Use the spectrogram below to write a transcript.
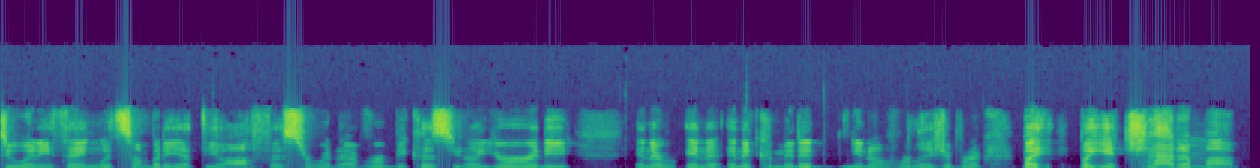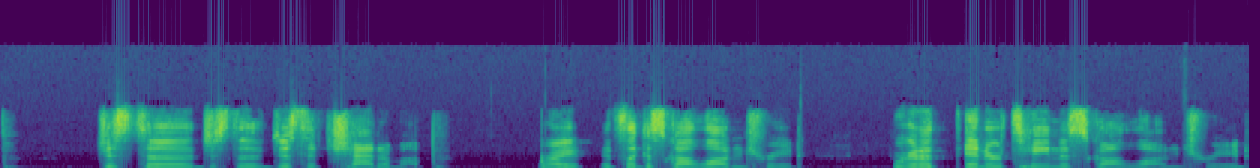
do anything with somebody at the office or whatever because, you know, you're already in a in a in a committed, you know, relationship. But but you chat them up just to just to just to chat them up right? It's like a Scott Laughton trade. We're going to entertain a Scott Laughton trade.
